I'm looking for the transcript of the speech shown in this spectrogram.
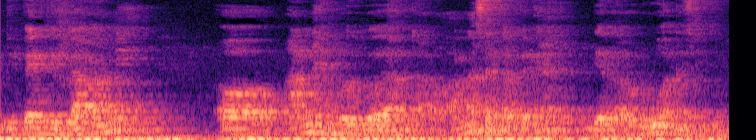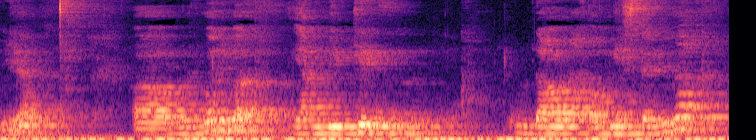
di back di belakang nih oh, aneh menurut gua ya karena center backnya dia taruh dua di situ Iya. Eh, menurut gua juga yang bikin down atau mistake juga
